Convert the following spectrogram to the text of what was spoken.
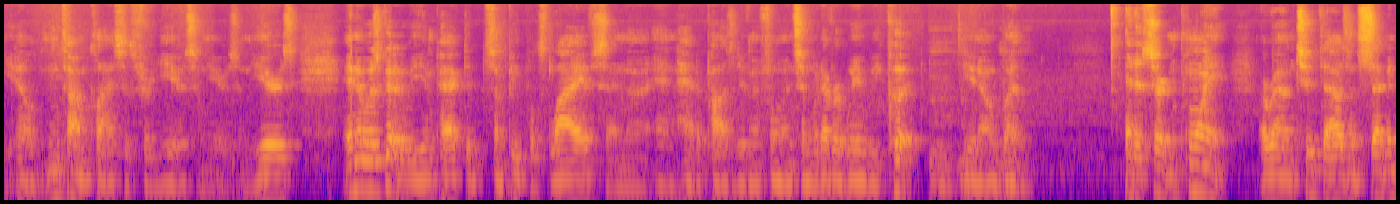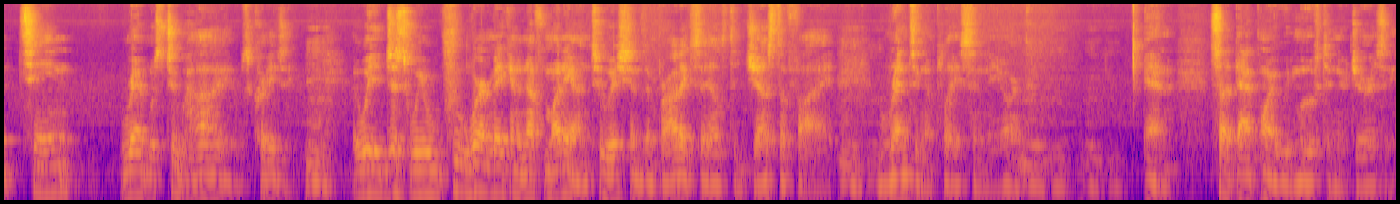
we held Mtam classes for years and years and years, and it was good. We impacted some people's lives and uh, and had a positive influence in whatever way we could, you know. But at a certain point, around 2017, rent was too high. It was crazy. Mm. We just we weren't making enough money on tuitions and product sales to justify mm-hmm. renting a place in New York. Mm-hmm. Mm-hmm. And so at that point, we moved to New Jersey,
